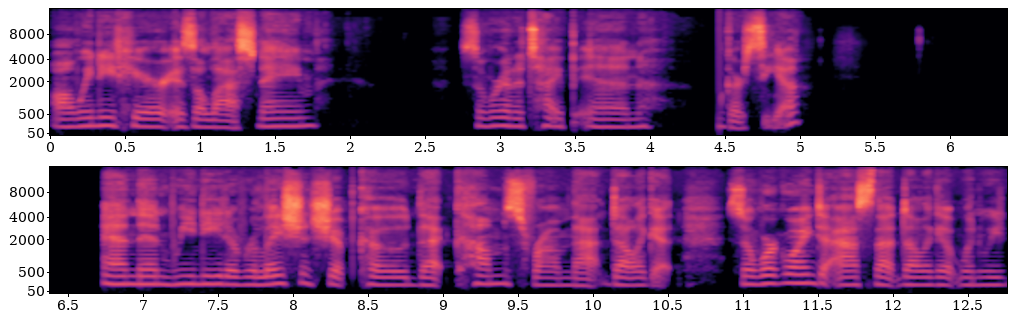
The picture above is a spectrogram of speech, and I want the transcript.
All we need here is a last name. So we're going to type in Garcia. And then we need a relationship code that comes from that delegate. So we're going to ask that delegate when we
